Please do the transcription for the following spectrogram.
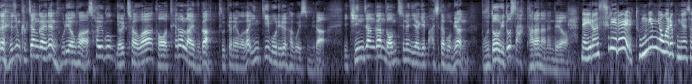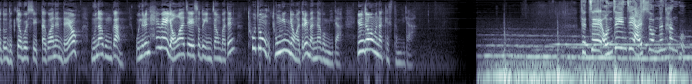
네, 요즘 극장가에는 우리 영화 설국 열차와 더 테러 라이브가 두 편의 영화가 인기몰이를 하고 있습니다. 이 긴장감 넘치는 이야기에 빠지다 보면 무더위도 싹 달아나는데요. 네, 이런 스릴을 독립 영화를 보면서도 느껴볼 수 있다고 하는데요. 문화 공감, 오늘은 해외 영화제에서도 인정받은 토종 독립 영화들을 만나봅니다. 윤정호 문화캐스터입니다. 대체 언제인지 알 수 없는 한국.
